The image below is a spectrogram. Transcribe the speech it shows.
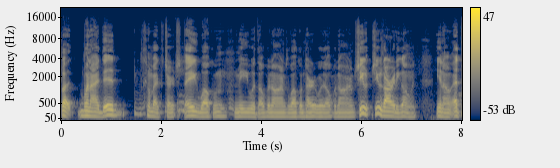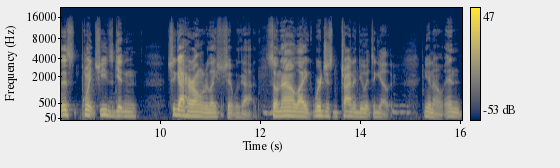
But when I did come back to church, they welcomed me with open arms, welcomed her with open arms. She she was already going. You know, at this point she's getting she got her own relationship with God. So now like we're just trying to do it together. You know, and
